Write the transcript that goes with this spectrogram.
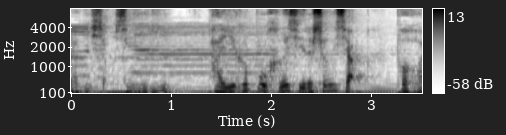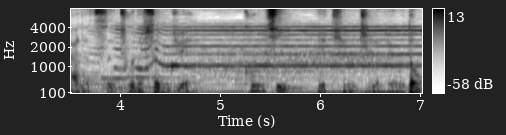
让你小心翼翼，怕一个不和谐的声响破坏了此处的圣洁，空气也停止了流动。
